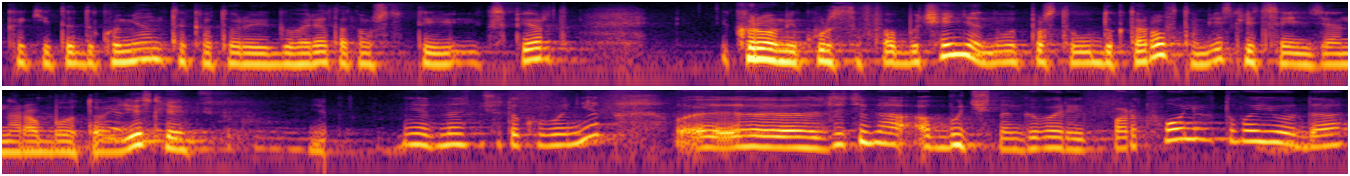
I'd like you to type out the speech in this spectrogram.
какие-то документы, которые говорят о том, что ты эксперт, кроме курсов обучения, ну вот просто у докторов там есть лицензия на работу. Нет, Если... Нет, нет. У нас ничего такого нет. Э, за тебя обычно говорит портфолио твое, да,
